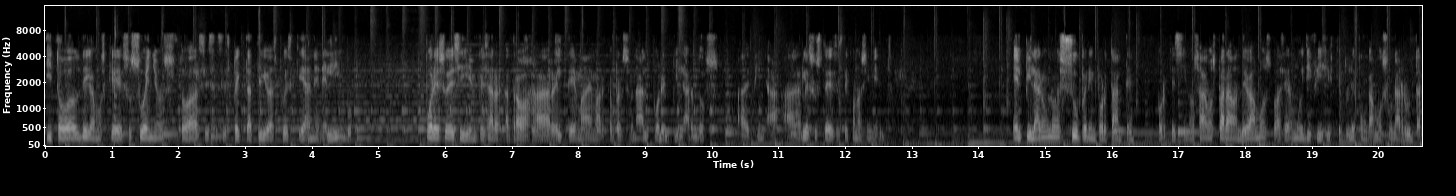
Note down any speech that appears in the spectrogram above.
y todos digamos que esos sueños, todas esas expectativas pues quedan en el limbo. Por eso decidí empezar a trabajar el tema de marca personal por el pilar 2, a, darles a ustedes este conocimiento. El pilar 1 es súper importante porque si no sabemos para dónde vamos va a ser muy difícil que le pongamos una ruta.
